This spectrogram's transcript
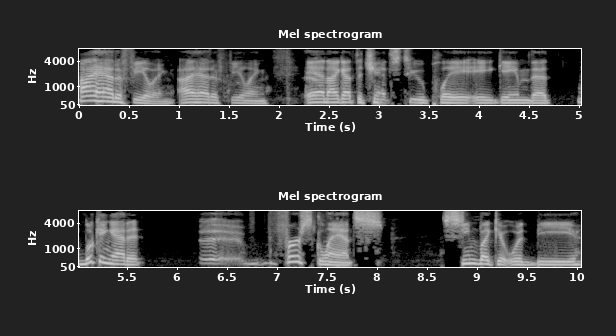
I had a feeling. I had a feeling. And I got the chance to play a game that, looking at it, uh, first glance, seemed like it would be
